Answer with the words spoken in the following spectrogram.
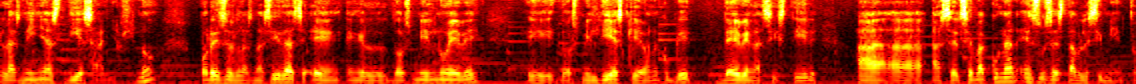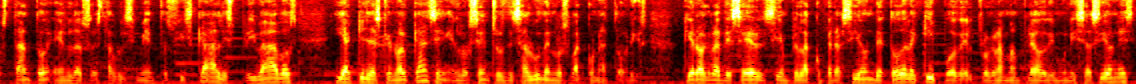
las niñas 10 años, ¿no? Por eso las nacidas en, en el 2009 y 2010 que van a cumplir deben asistir a, hacerse vacunar en sus establecimientos, tanto en los establecimientos fiscales, privados y aquellas que no alcancen en los centros de salud, en los vacunatorios. Quiero agradecer siempre la cooperación de todo el equipo del Programa Ampliado de Inmunizaciones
